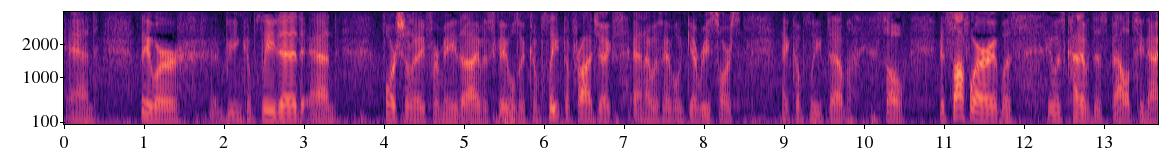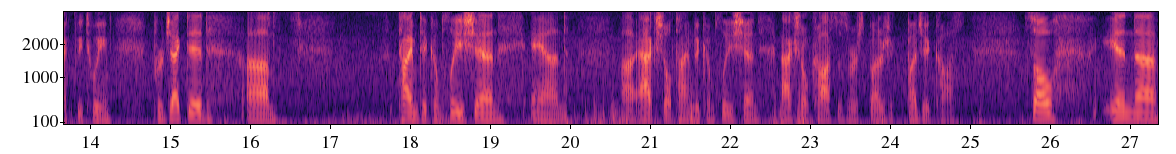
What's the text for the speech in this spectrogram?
and they were being completed. And fortunately for me, that I was able to complete the projects, and I was able to get resource and complete them. So, in software, it was it was kind of this balancing act between projected um, time to completion and uh, actual time to completion, actual costs versus budget, budget costs. So, in uh,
